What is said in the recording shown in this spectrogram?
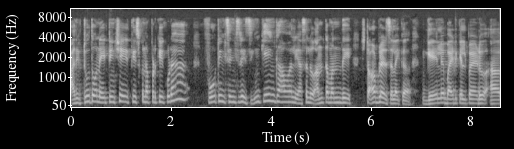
అది టూ థౌజండ్ ఎయిట్ నుంచి తీసుకున్నప్పటికీ కూడా ఫోర్టీన్ సెంచరీస్ ఇంకేం కావాలి? అసలు అంతమంది స్టార్ ప్లేయర్స్ లైక్ గేల్ బయటకు వెళ్ళిపోయాడు. ఆ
